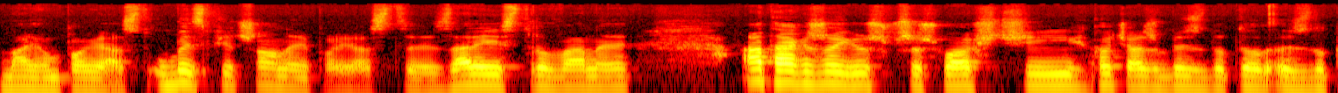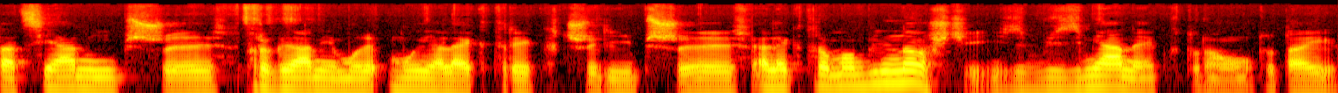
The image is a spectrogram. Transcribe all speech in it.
mają pojazd ubezpieczony, pojazd zarejestrowany a także już w przyszłości chociażby z, dotacjami przy programie Mój Elektryk, czyli przy elektromobilności i zmiany, którą tutaj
